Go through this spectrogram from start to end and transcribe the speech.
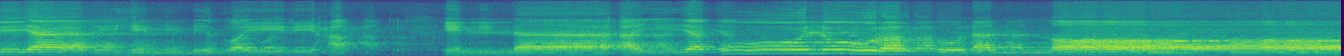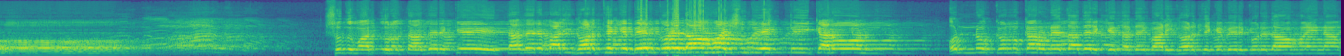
দিয়ারিহিম বিগাইরি হক ইল্লা আইয়াকুলু রাব্বুনা আল্লাহ শুধুমাত্র তাদেরকে তাদের বাড়ি ঘর থেকে বের করে দেওয়া হয় শুধু একটি কারণ। অন্য কোন কারণে তাদেরকে তাদের বাড়ি ঘর থেকে বের করে দেওয়া হয় না।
